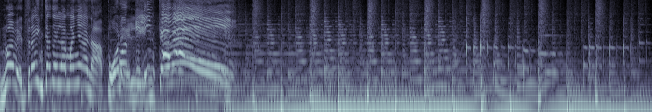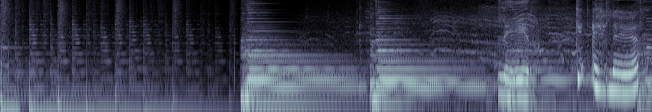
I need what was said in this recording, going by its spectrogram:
9.30 de la mañana por, el LIM TV. Leer. ¿Qué es leer?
